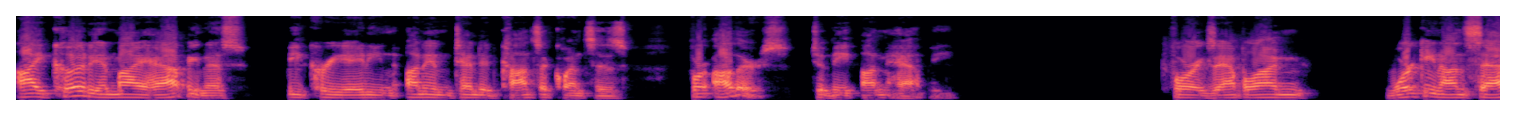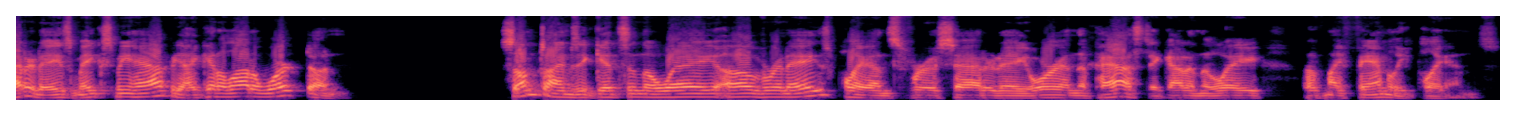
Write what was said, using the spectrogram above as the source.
I could, in my happiness, be creating unintended consequences for others to be unhappy. For example, I'm working on Saturdays makes me happy. I get a lot of work done. Sometimes it gets in the way of Renee's plans for a Saturday, or in the past, it got in the way of my family plans.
